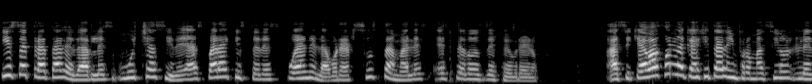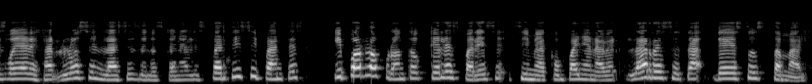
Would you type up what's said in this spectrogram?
y se trata de darles muchas ideas para que ustedes puedan elaborar sus tamales este 2 de febrero. Así que abajo en la cajita de información les voy a dejar los enlaces de los canales participantes y por lo pronto, ¿qué les parece si me acompañan a ver la receta de estos tamales?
